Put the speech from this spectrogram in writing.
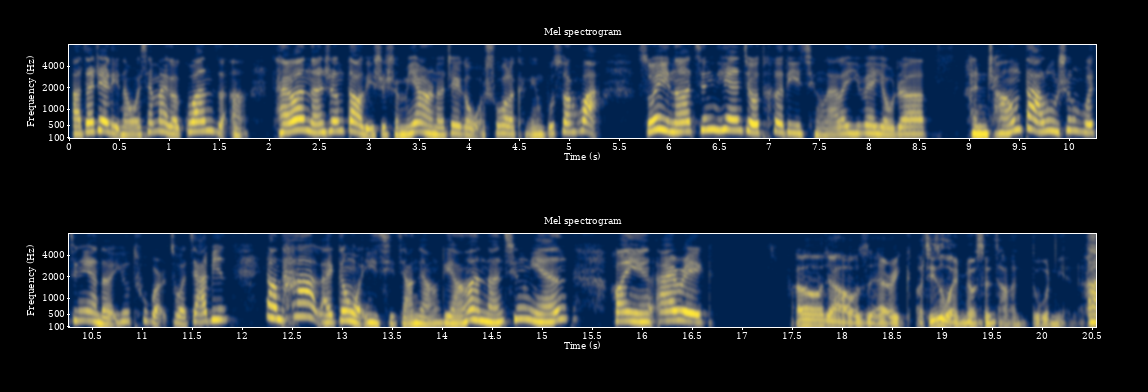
啊，在这里呢，我先卖个关子啊，台湾男生到底是什么样呢？这个我说了肯定不算话，所以呢，今天就特地请来了一位有着很长大陆生活经验的 YouTuber 做嘉宾，让他来跟我一起讲讲两岸男青年。欢迎 Eric。Hello，大家好，我是 Eric。呃，其实我也没有生长很多年啊，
